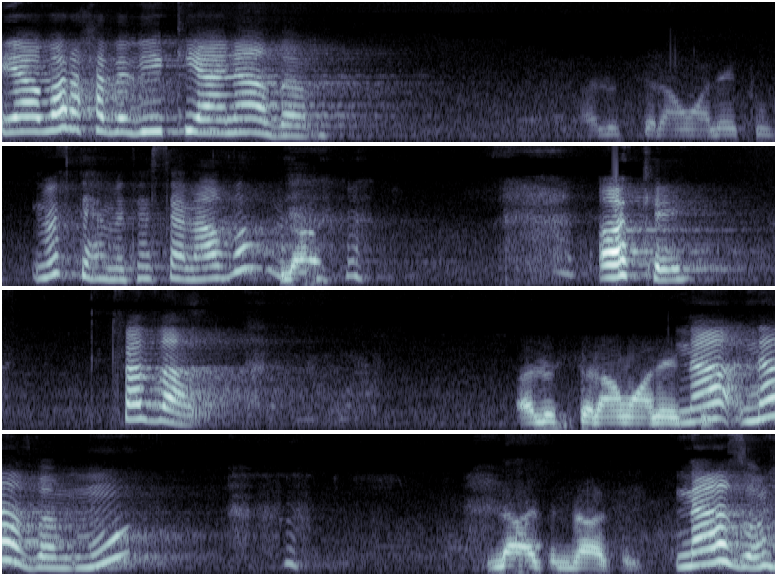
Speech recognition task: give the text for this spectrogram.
يا مرحبا بك يا ناظم. ألو السلام عليكم. ما افتهمت هسه ناظم؟ لا. Okay. تفضل. ألو السلام عليكم. نا... ناظم مو؟ لازم لازم. ناظم.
